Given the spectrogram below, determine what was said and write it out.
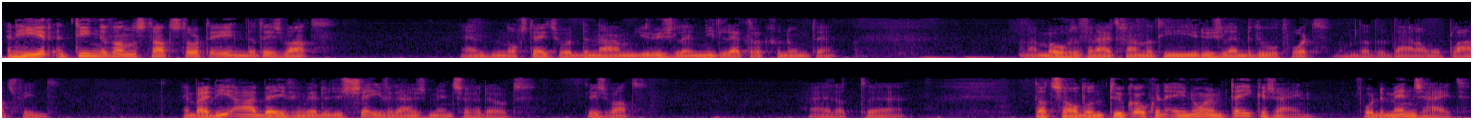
En hier een tiende van de stad stortte in, dat is wat. En nog steeds wordt de naam Jeruzalem niet letterlijk genoemd. Hè? Maar mogen ervan uitgaan dat hier Jeruzalem bedoeld wordt, omdat het daar allemaal plaatsvindt. En bij die aardbeving werden dus 7000 mensen gedood. Het is wat. dat, uh, dat zal dan natuurlijk ook een enorm teken zijn voor de mensheid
